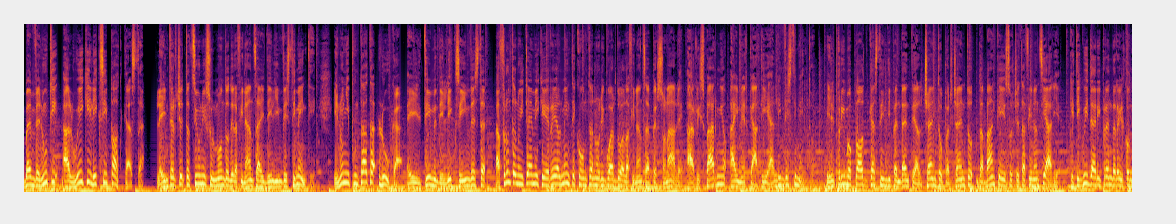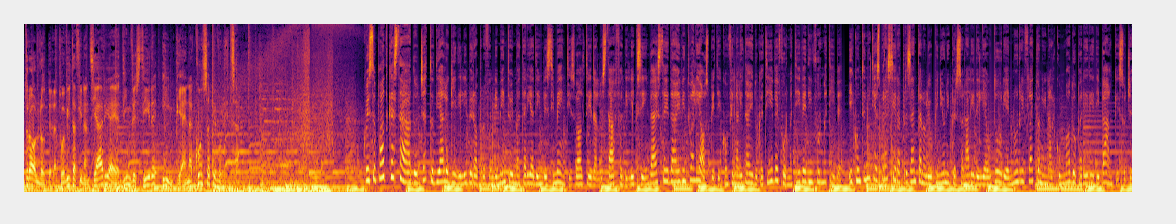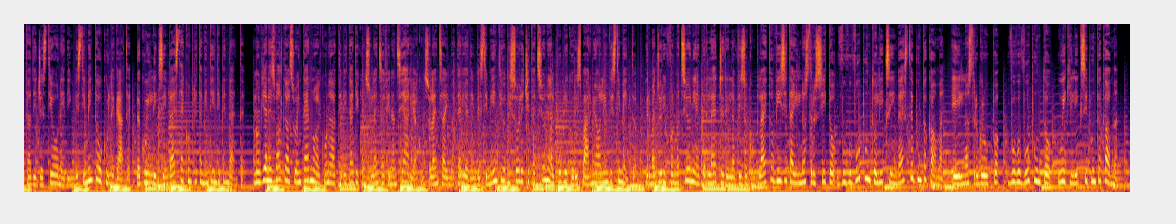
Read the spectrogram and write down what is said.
Benvenuti al Wikileaks Podcast. Le intercettazioni sul mondo della finanza e degli investimenti. In ogni puntata Luca e il team di Leaks Invest affrontano i temi che realmente contano riguardo alla finanza personale, al risparmio, ai mercati e all'investimento. Il primo podcast indipendente al 100% da banche e società finanziarie che ti guida a riprendere il controllo della tua vita finanziaria e ad investire in piena consapevolezza. Questo podcast ha ad oggetto dialoghi di libero approfondimento in materia di investimenti svolti dallo staff di Lixi Invest e da eventuali ospiti con finalità educative, formative ed informative. I contenuti espressi rappresentano le opinioni personali degli autori e non riflettono in alcun modo pareri di banche, società di gestione, di investimento o collegate, da cui Lixi Invest è completamente indipendente. Non viene svolta al suo interno alcuna attività di consulenza finanziaria, consulenza in materia di investimenti o di sollecitazione al pubblico risparmio all'investimento. Per maggiori informazioni e per leggere l'avviso completo visita il nostro sito www.lixinvest.com e il nostro gruppo www.wikilixi.com.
